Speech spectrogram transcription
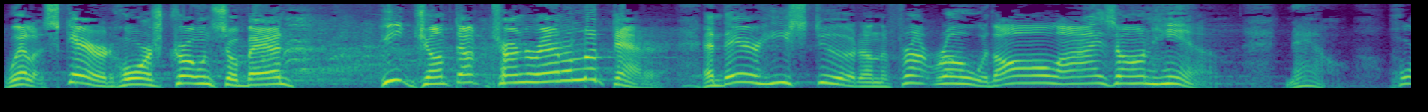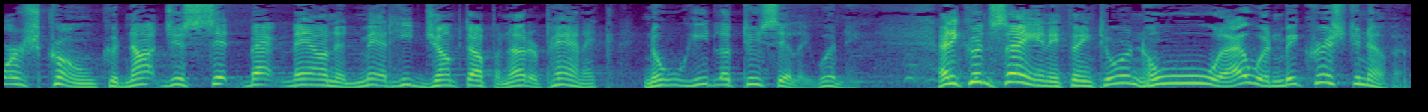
Well, it scared Horace Crone so bad, he jumped up, turned around, and looked at her. And there he stood on the front row with all eyes on him. Now, Horace Crone could not just sit back down and admit he jumped up in utter panic. No, he'd look too silly, wouldn't he? And he couldn't say anything to her. No, that wouldn't be Christian of him.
